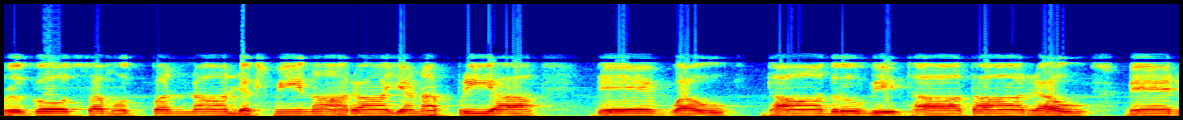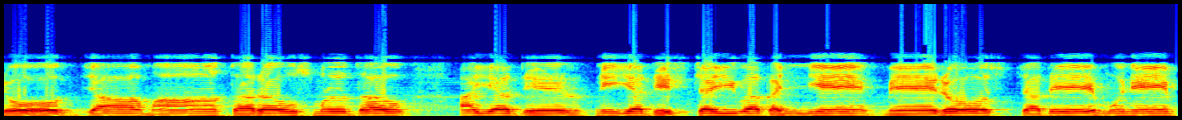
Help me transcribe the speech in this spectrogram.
मृगो समुत्पन्ना लक्ष्मीनारायणप्रिया। देवौ धातृविधातारौ मेरोर्जामातरौ स्मृतौ अयतिर्नियतिश्चैव कन्ये मेरोश्च ते मुने।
